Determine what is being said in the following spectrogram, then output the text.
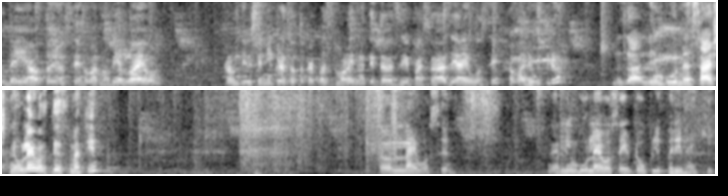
ઉદય આવતો રહ્યો છે, સવારમાં વહેલો આવ્યો. પ્રમ દિવસે નીકળ્યો તો કાંઈ બસ મળી નહોતી, તો જે પાછો આજે આવ્યો છે, સવારે ઉતર્યો. જા, લીંબુ ને છાશ ને એવું લાવ્યો દેશમાંથી. તલ લાવ્યો છે. લીંબુ લાવ્યો છે એ ટોપલી ભરી નાખી.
